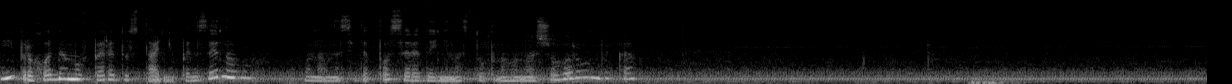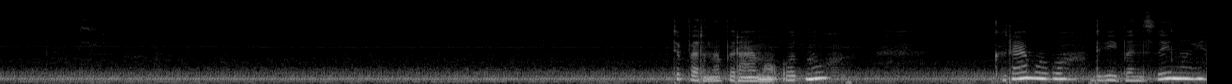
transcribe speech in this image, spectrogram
і проходимо в передостанню бензинову. Вона в нас іде посередині наступного нашого ромбика. Тепер набираємо одну кремову, дві бензинові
